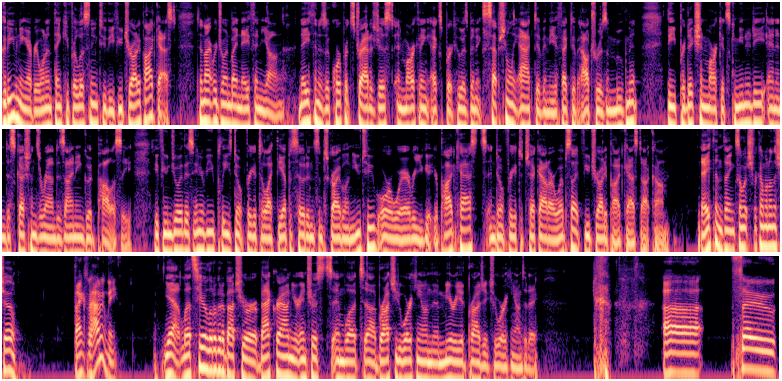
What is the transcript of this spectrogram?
Good evening, everyone, and thank you for listening to the Futurati podcast. Tonight, we're joined by Nathan Young. Nathan is a corporate strategist and marketing expert who has been exceptionally active in the effective altruism movement, the prediction markets community, and in discussions around designing good policy. If you enjoy this interview, please don't forget to like the episode and subscribe on YouTube or wherever you get your podcasts. And don't forget to check out our website, futuratipodcast.com. Nathan, thanks so much for coming on the show. Thanks for having me yeah, let's hear a little bit about your background, your interests, and what uh, brought you to working on the myriad projects you're working on today. uh, so,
